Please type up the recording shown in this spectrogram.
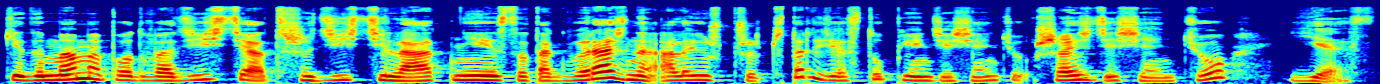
Kiedy mamy po 20-30 lat, nie jest to tak wyraźne, ale już przy 40, 50, 60 jest.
